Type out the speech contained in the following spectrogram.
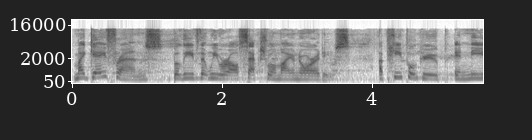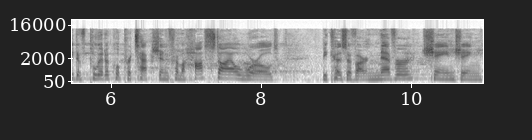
My gay friends believed that we were all sexual minorities, a people group in need of political protection from a hostile world because of our never changing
